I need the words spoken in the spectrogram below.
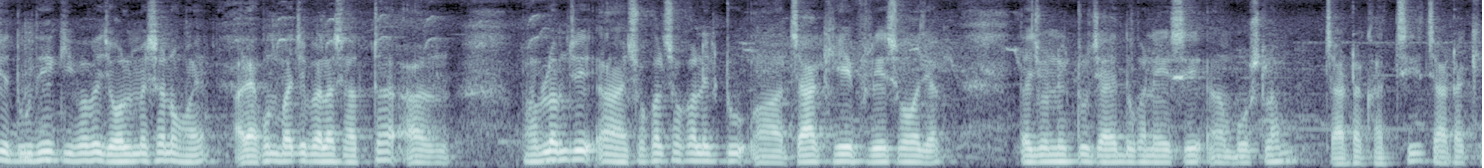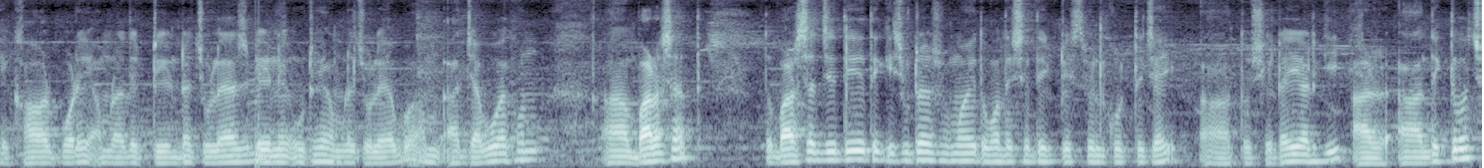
যে দুধে কীভাবে জল মেশানো হয়। আর এখন বাজে বেলা সাতটা, আর ভাবলাম যে সকাল সকাল একটু চা খেয়ে ফ্রেশ হওয়া যাক। তাই জন্য একটু চায়ের দোকানে এসে বসলাম। চাটা খাচ্ছি। চাটা খেয়ে খাওয়ার পরে আমাদের ট্রেনটা চলে আসবে। ট্রেনে উঠে আমরা চলে যাব। আর যাব এখন বারাসাত। তো বারাসাত যেতে যেতে কিছুটা সময় তোমাদের সাথে একটু স্পেন্ড করতে চাই। তো সেটাই আর কি। আর দেখতে পাচ্ছ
